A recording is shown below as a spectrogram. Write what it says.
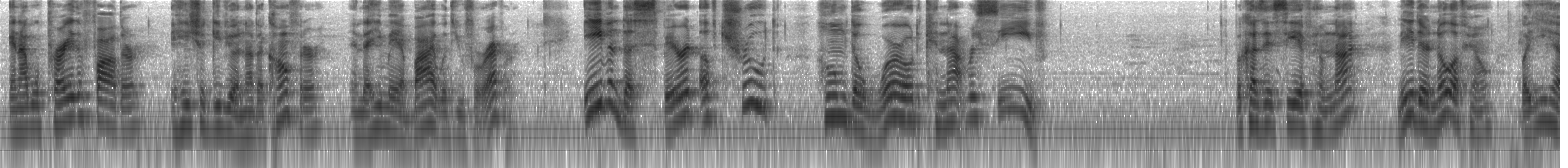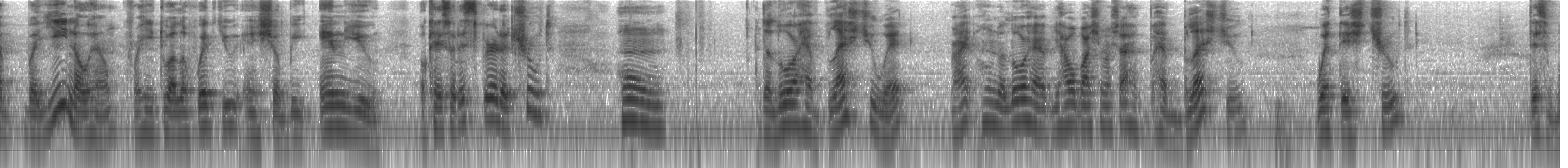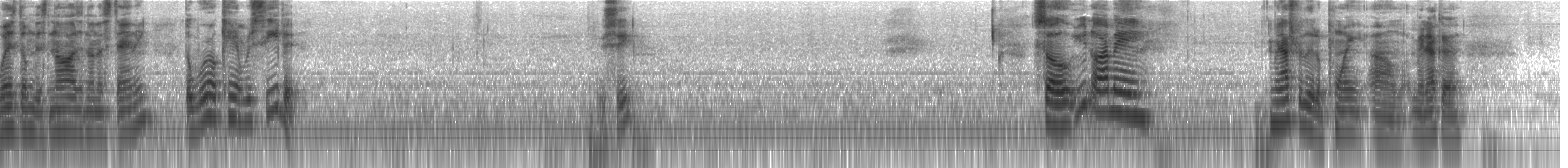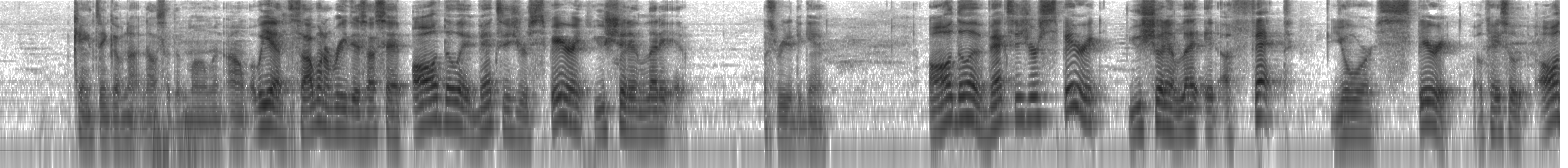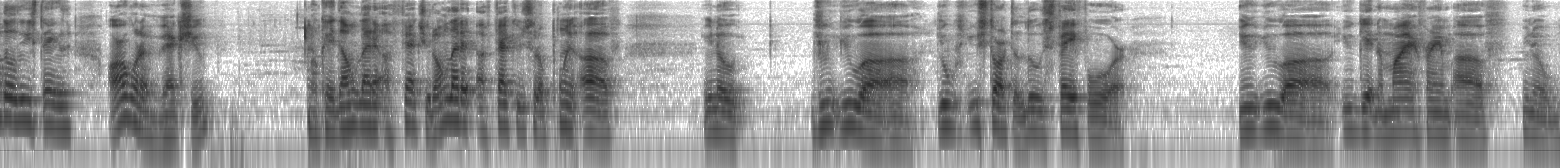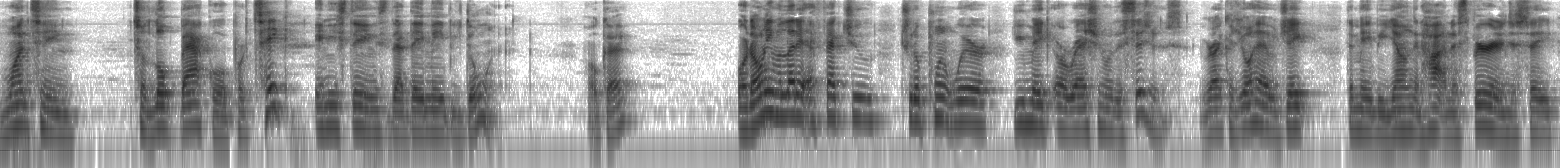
And I will pray the Father, he shall give you another comforter, and that he may abide with you forever. Even the Spirit of truth, whom the world cannot receive. Because it seeth him not, neither know of him, but ye have but ye know him, for he dwelleth with you and shall be in you. Okay, so this spirit of truth, whom the Lord have blessed you with, right? Whom the Lord have, Yahweh have, have blessed you with this truth, this wisdom, this knowledge and understanding. The world can't receive it. You see? So, you know, I mean, I mean, that's really the point. Um, I mean, I could can't think of nothing else at the moment. Um, but yeah, so I want to read this. I said, although it vexes your spirit, you shouldn't let it Let's read it again. Although it vexes your spirit, you shouldn't let it affect your spirit. Okay, so although these things are going to vex you, okay, don't let it affect you. Don't let it affect you to the point of, you know, you you uh you you start to lose faith or you you uh you get in a mind frame of you know wanting to look back or partake in these things that they may be doing. Okay? Or don't even let it affect you to the point where you make irrational decisions, right? Because you'll have Jake that may be young and hot in the spirit and just say,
